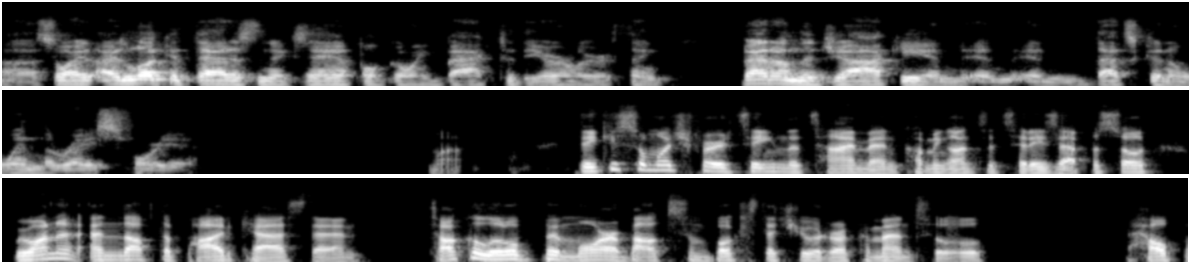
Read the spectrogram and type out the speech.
uh, so I, I, look at that as an example going back to the earlier thing bet on the jockey, and, and, and that's going to win the race for you. Wow. Thank you so much for taking the time and coming on to today's episode. We want to end off the podcast and talk a little bit more about some books that you would recommend to help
